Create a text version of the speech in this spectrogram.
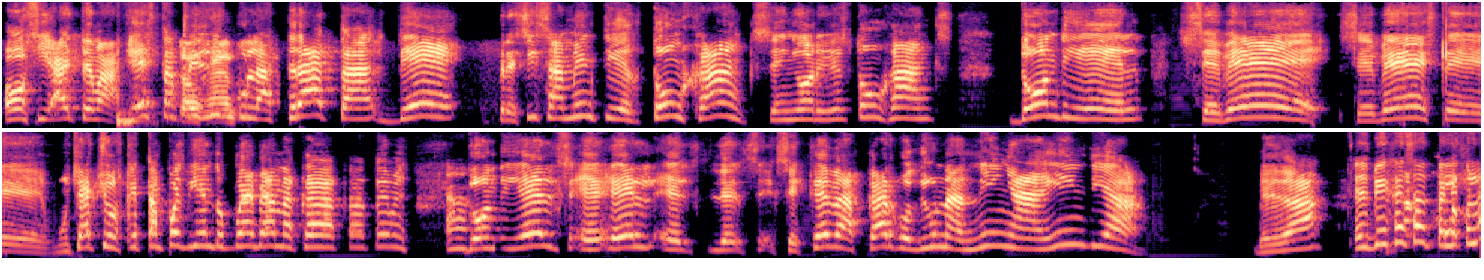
Oh, sí, ahí te va. Esta película trata de precisamente Tom Hanks, señores, es Tom Hanks, donde él se ve, se ve, este, muchachos, ¿qué están pues viendo? Pues vean acá, acá ah. donde él, él, se queda a cargo de una niña india, ¿verdad? ¿Es vieja esa película?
